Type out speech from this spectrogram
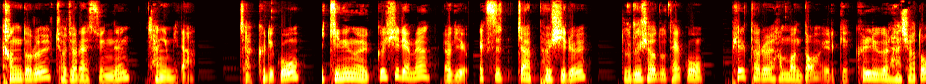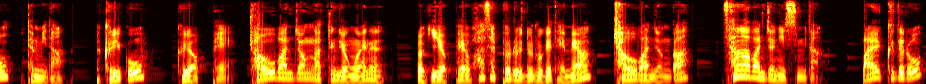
강도를 조절할 수 있는 창입니다. 자 그리고 이 기능을 끄시려면 여기 X자 표시를 누르셔도 되고 필터를 한 번 더 이렇게 클릭을 하셔도 됩니다. 그리고 그 옆에 좌우 반전 같은 경우에는 여기 옆에 화살표를 누르게 되면 좌우 반전과 상하 반전이 있습니다. 말 그대로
